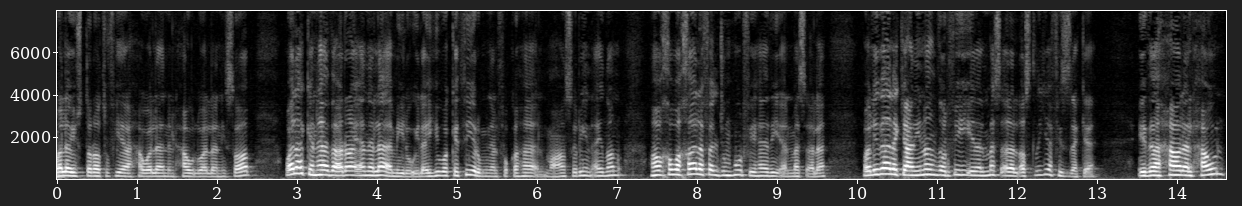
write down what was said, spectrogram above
ولا يشترط فيها حولان الحول ولا نصاب ولكن هذا الرأي أنا لا أميل إليه وكثير من الفقهاء المعاصرين أيضا هو خالف الجمهور في هذه المسألة. ولذلك يعني ننظر فيه إلى المسألة الأصلية في الزكاة. إذا حال الحول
